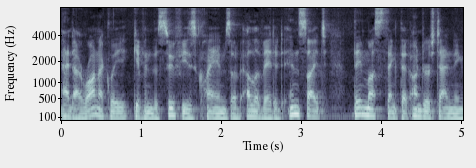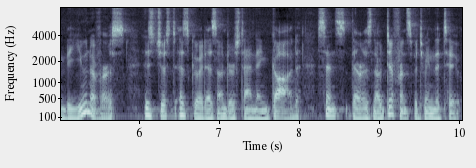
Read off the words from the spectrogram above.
And ironically, given the Sufis' claims of elevated insight, they must think that understanding the universe is just as good as understanding God, since there is no difference between the two.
